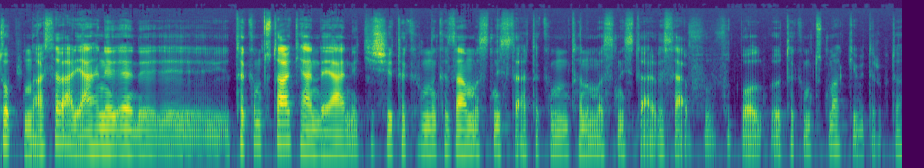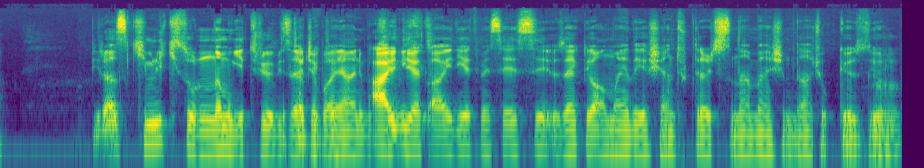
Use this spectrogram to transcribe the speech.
Toplumlar sever yani e, e, takım tutarken de yani kişi takımını kazanmasını ister, takımını tanınmasını ister vesaire. Fu- Futbol e, takım tutmak gibidir bu da. Biraz kimlik sorununa mı getiriyor bizi E, acaba? ki. Yani bu Aidiyet. kimlik, aidiyet meselesi özellikle Almanya'da yaşayan Türkler açısından ben şimdi daha çok gözlüyorum. Hı hı.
